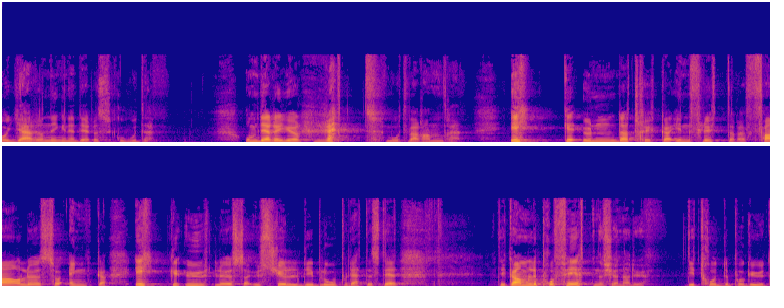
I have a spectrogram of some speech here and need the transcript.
og gjerningene deres gode. Om dere gjør rett mot hverandre, ikke undertrykker innflyttere, farløse og enker, ikke utløse uskyldig blod på dette sted. De gamle profetene, skjønner du, de trodde på Gud,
